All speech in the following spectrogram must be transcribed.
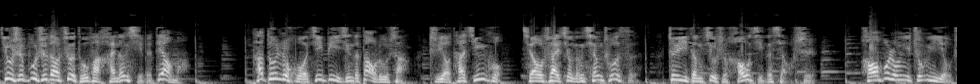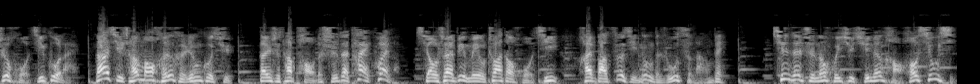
就是不知道这头发还能洗得掉吗？他蹲着火鸡必经的道路上，只要他经过，小帅就能枪戳死。这一等就是好几个小时。好不容易，终于有只火鸡过来，拿起长矛狠狠扔过去。但是他跑的实在太快了，小帅并没有抓到火鸡，还把自己弄得如此狼狈。现在只能回去群人好好休息。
